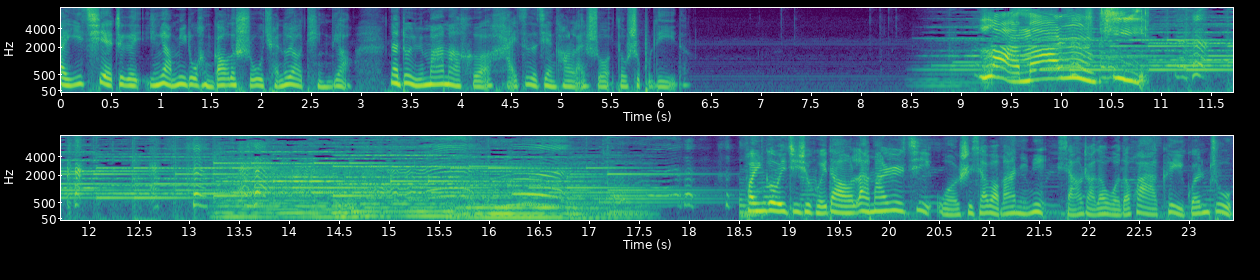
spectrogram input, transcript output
把一切这个营养密度很高的食物全都要停掉，那对于妈妈和孩子的健康来说都是不利的。辣妈日记。欢迎各位继续回到《辣妈日记》，我是小宝妈宁宁。想要找到我的话，可以关注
